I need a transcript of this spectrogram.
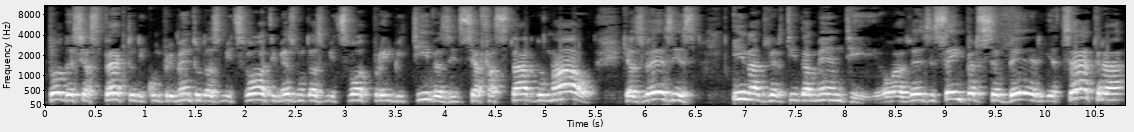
todo esse aspecto de cumprimento das mitzvot, e mesmo das mitzvot proibitivas, e de se afastar do mal, que às vezes inadvertidamente, ou às vezes sem perceber, etc.,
